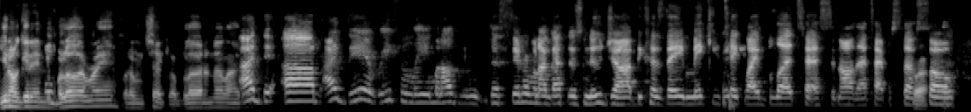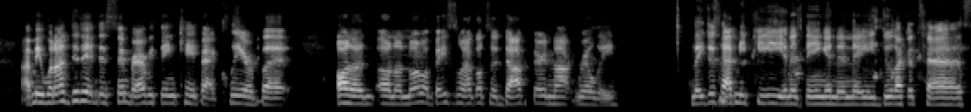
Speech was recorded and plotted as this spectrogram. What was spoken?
you don't get any blood ran for them to check your blood or nothing like that? I did. Um, I did recently when I was in December when I got this new job because they make you take like blood tests and all that type of stuff. Right. So, I mean, when I did it in December, everything came back clear. But on a on a normal basis, when I go to the doctor, not really. They just have me pee in a thing, and then they do like a test,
